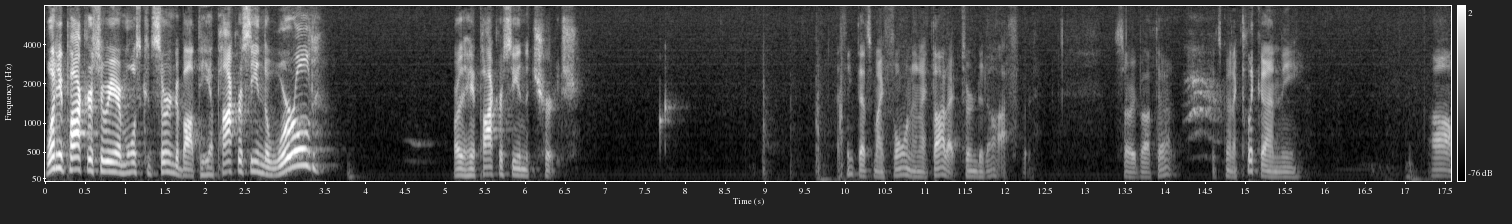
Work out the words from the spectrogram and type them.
What hypocrisy are we most concerned about? The hypocrisy in the world or the hypocrisy in the church? I think that's my phone, and I thought I turned it off, but sorry about that. It's going to click on me. Um,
